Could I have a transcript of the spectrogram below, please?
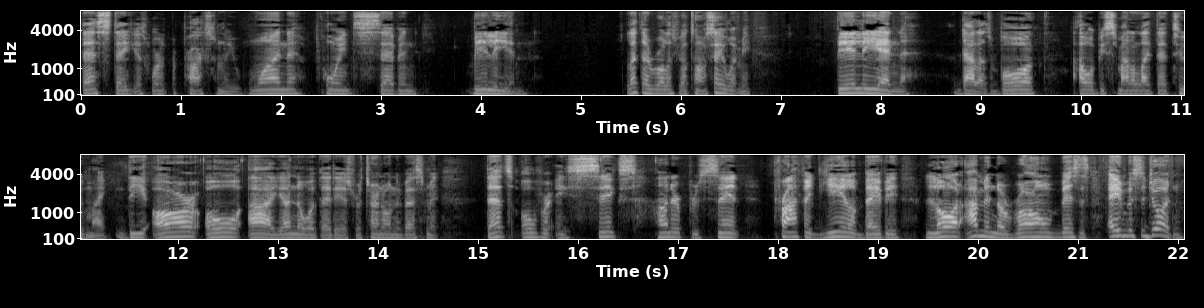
that stake is worth approximately 1.7 billion. Let that roll off your tongue. Say it with me. Billion dollars. Boy, I would be smiling like that too, Mike. The ROI, y'all know what that is, return on investment. That's over a 600% profit yield, baby. Lord, I'm in the wrong business. Hey, Mr. Jordan,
